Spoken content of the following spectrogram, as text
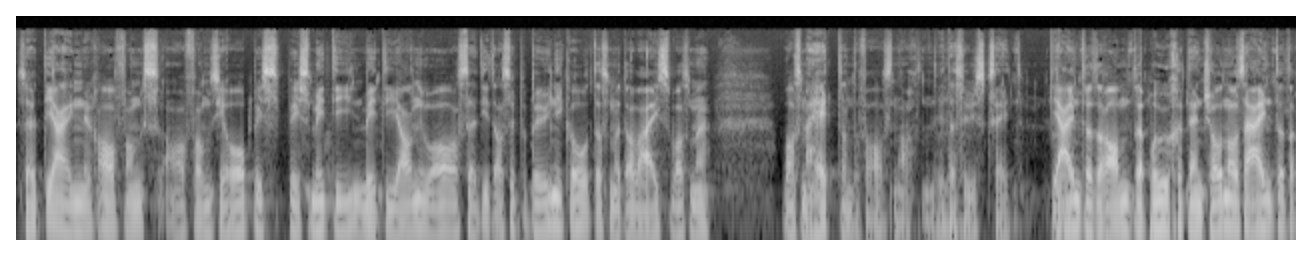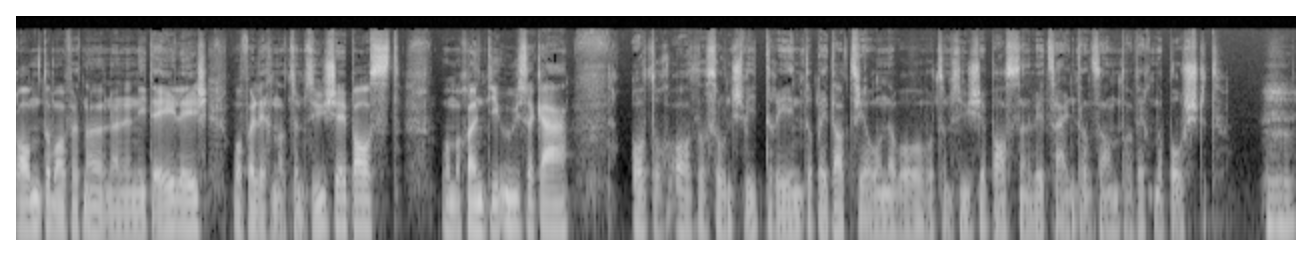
sollte eigentlich Anfangs, Anfangs Jahr bis, bis Mitte, Mitte Januar sollte das über die Bühne gehen, dass man da weiß, was man, was man hat an der Fasnacht und wie das mhm. Die einen oder anderen brauchen dann schon noch das eine oder andere, was vielleicht noch eine Idee ist, wo vielleicht noch zum Sujet passt, wo man könnte rausgeben oder, oder sonst weitere Interpretationen, wo zum Sujet passen, dann wird das eine oder das andere vielleicht noch postet. Mhm.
